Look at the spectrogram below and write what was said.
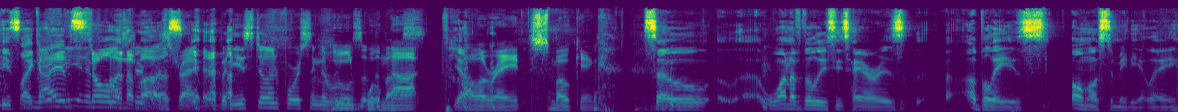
He's like, He I may have be stolen a imposter bus. driver, Yeah. but he's still enforcing the he rules of will the bus. not Yeah. tolerate smoking. So uh, one of the Lucy's hair is ablaze almost immediately,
